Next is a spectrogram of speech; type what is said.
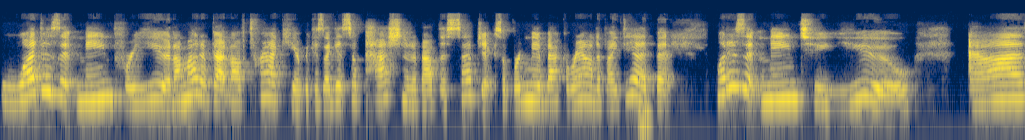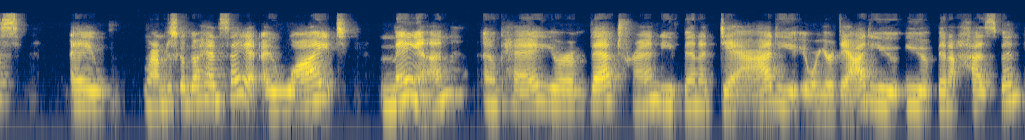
What does it mean for you? And I might have gotten off track here because I get so passionate about this subject. So bring me back around if I did. But what does it mean to you as a, I'm just going to go ahead and say it, a white man okay you're a veteran you've been a dad you, or your dad you you have been a husband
